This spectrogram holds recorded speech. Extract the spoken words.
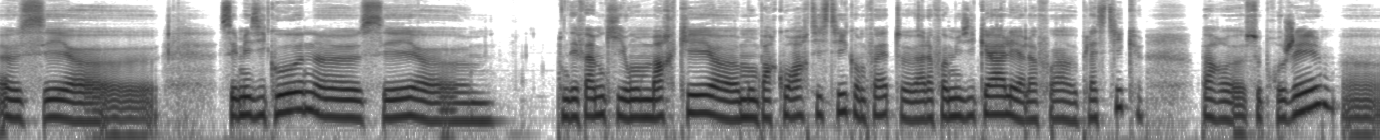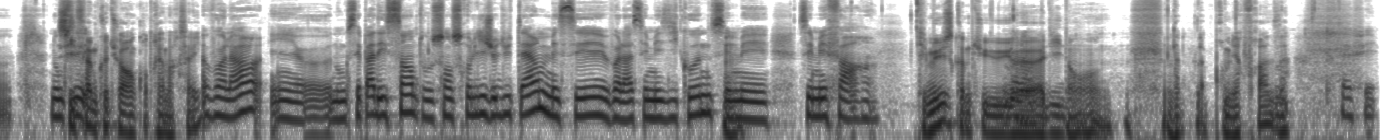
C'est, c'est mes icônes, c'est des femmes qui ont marqué euh, mon parcours artistique, en fait, euh, à la fois musical et à la fois euh, plastique, par ce projet. Donc Six femmes que tu as rencontrées à Marseille. Voilà, et donc c'est pas des saintes au sens religieux du terme, mais c'est voilà, c'est mes icônes, c'est Mhm. mes, c'est mes phares, Tes muses, comme tu Voilà. as dit dans la, la première phrase. Tout à fait.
